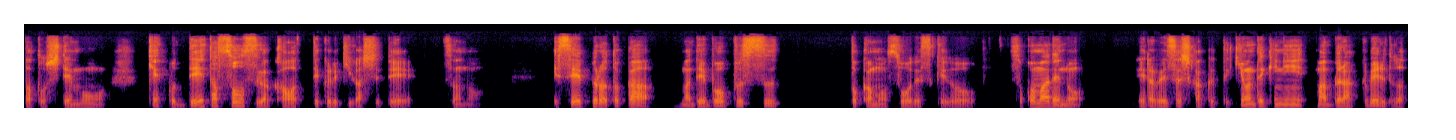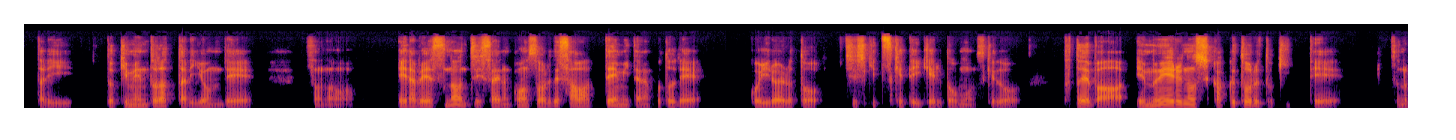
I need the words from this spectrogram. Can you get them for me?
たとしても、結構データソースが変わってくる気がしてて、その SA プロとか、まあ、DevOps とかもそうですけど、そこまでの AWS 資格って基本的に、まあ、ブラックベルトだったり、ドキュメントだったり読んで、その AWS の実際のコンソールで触ってみたいなことで、こういろいろと知識つけていけると思うんですけど例えば ML の資格取るときってその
